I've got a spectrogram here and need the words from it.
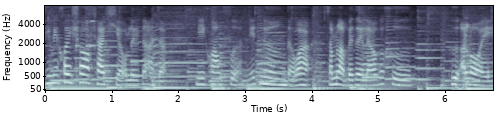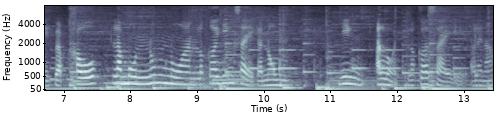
ที่ไม่ค่อยชอบชาเขียวเลยก็อาจจะมีความเฝื่อนนิดนึง แต่ว่าสำหรับใบเตยแล้วก็คือ คืออร่อยแบบเขาละมุนนุ่มนวลแล้วก็ยิ่งใส่กับนม ยิ่งอร่อยแล้วก็ใส่อะไรนะ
